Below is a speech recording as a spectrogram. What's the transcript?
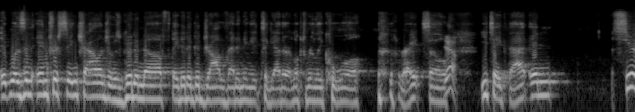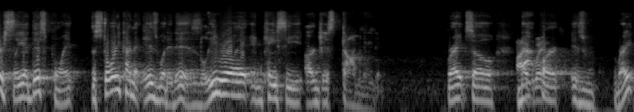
it was an interesting challenge. It was good enough. They did a good job of editing it together. It looked really cool, right? So yeah. you take that. And seriously, at this point, the story kind of is what it is. Leroy and Kaycee are just dominating, right? So that part is right.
